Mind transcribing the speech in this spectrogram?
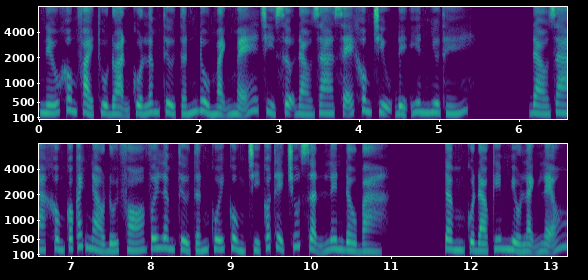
nếu không phải thủ đoạn của Lâm Tử Tấn đủ mạnh mẽ chỉ sợ Đào gia sẽ không chịu để yên như thế. Đào gia không có cách nào đối phó với Lâm Tử Tấn cuối cùng chỉ có thể chút giận lên đầu bà. Tâm của Đào Kim miểu lạnh lẽo,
